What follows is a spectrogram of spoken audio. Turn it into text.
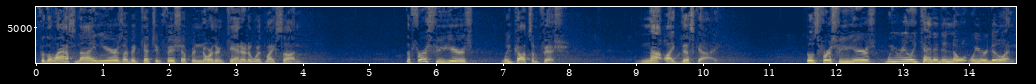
For the last nine years, I've been catching fish up in northern Canada with my son. The first few years, we caught some fish. Not like this guy. Those first few years, we really kind of didn't know what we were doing.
